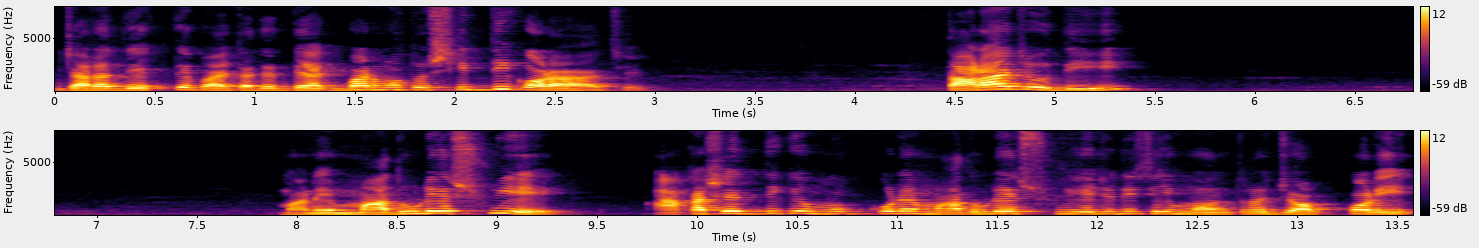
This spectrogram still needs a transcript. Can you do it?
যারা দেখতে পায়, যাদের দেখবার মতো সিদ্ধি করা আছে, তারা যদি মানে মাদুরে শুয়ে, আকাশের দিকে মুখ করে মাদুরে শুয়ে যদি সেই মন্ত্র জপ করে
